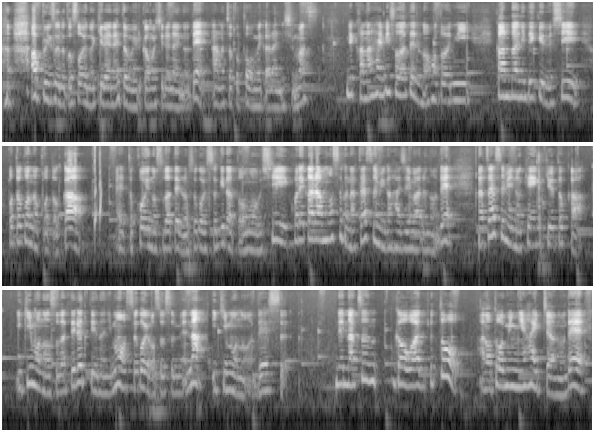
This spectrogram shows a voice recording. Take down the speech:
アップにするとそういうの嫌いな人もいるかもしれないのであのちょっと遠目からにします。でカナヘビ育てるのは本当に簡単にできるし男の子とか、えっと、こういうの育てるのすごい好きだと思うしこれからもうすぐ夏休みが始まるので夏休みの研究とか生き物を育てるっていうのにもすごいおすすめな生き物です。で夏が終わるとあの冬眠に入っちゃうので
